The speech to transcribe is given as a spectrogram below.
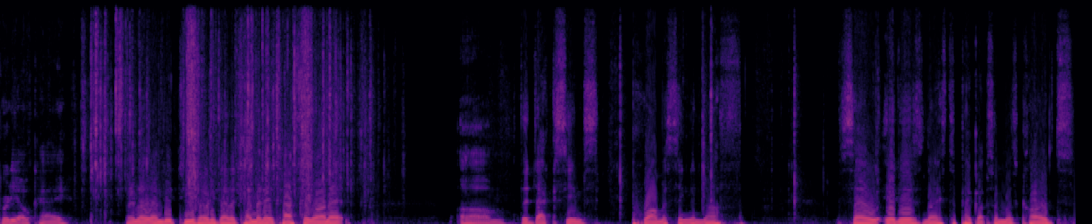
pretty okay. I know MBT's already done a 10 minute testing on it. Um, the deck seems promising enough. So it is nice to pick up some of those cards.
